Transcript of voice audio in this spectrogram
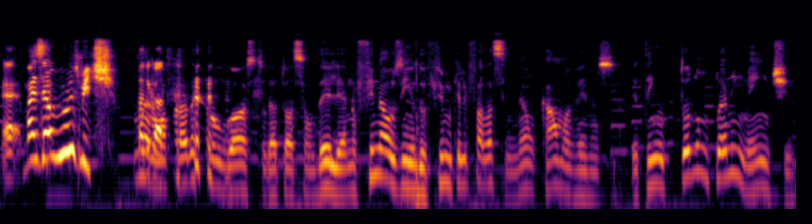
É, mas é o Will Smith, tá ligado? uma parada que eu não gosto da atuação dele é no finalzinho do filme que ele fala assim: Não, calma, Vênus, eu tenho todo um plano em mente.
